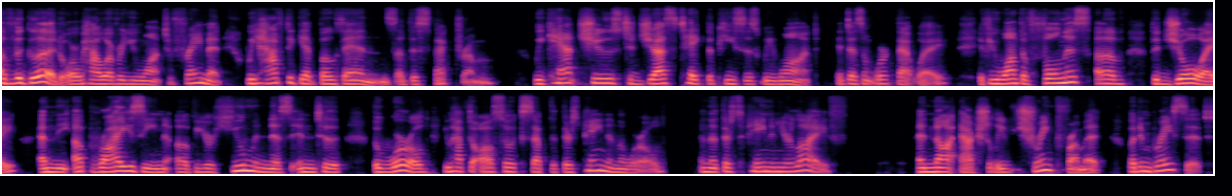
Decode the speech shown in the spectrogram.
of the good or however you want to frame it. We have to get both ends of the spectrum. We can't choose to just take the pieces we want. It doesn't work that way. If you want the fullness of the joy and the uprising of your humanness into the world, you have to also accept that there's pain in the world and that there's pain in your life and not actually shrink from it, but embrace it.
